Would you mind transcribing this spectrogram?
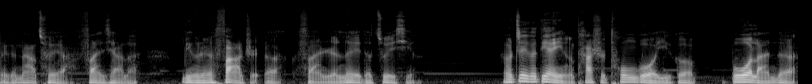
这个纳粹啊，犯下了令人发指的反人类的罪行。然后这个电影，它是通过一个波兰的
